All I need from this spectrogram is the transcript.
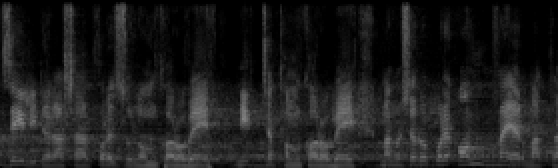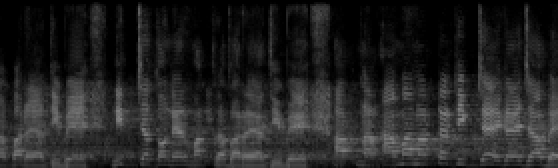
যে লিডার আসার পরে জুলুম করবে, নির্যাতন করবে, মানুষের উপরে অন্যায়ের মাত্রা বাড়াইয়া দিবে। নির্যাতনের মাত্রা বাড়াইয়া দিবে। আপনার আমানতটা ঠিক জায়গায় যাবে।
